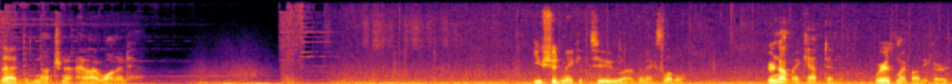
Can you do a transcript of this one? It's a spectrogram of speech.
That did not turn out how I wanted. You should make it to uh, the next level. You're not my captain. Where is my bodyguard?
